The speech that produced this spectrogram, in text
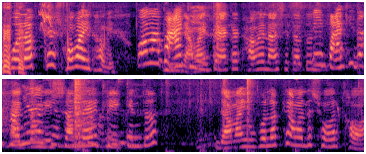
উপলক্ষে সবাই খাবে। জামাই তো একা খাবে না সেটা তো একদম নিঃসন্দেহে ঠিক কিন্তু জামাই উপলক্ষে আমাদের শোয়ার খাওয়া।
